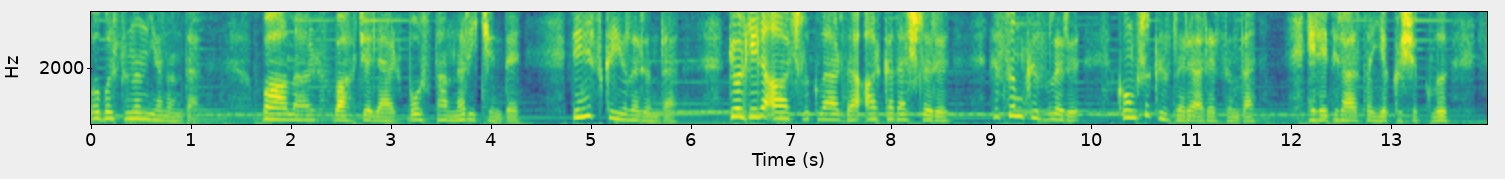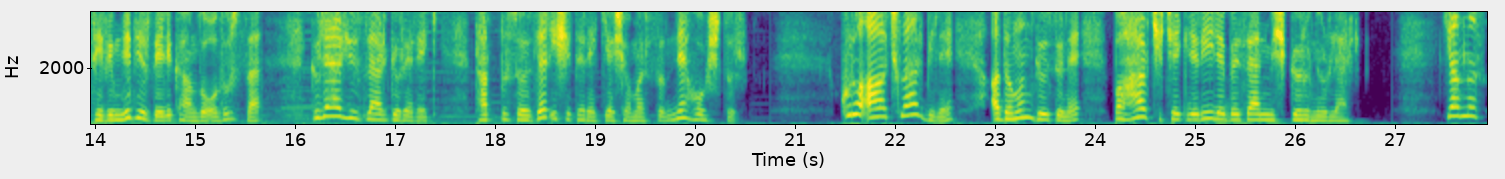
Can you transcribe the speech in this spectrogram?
babasının yanında bağlar, bahçeler, bostanlar içinde, deniz kıyılarında, gölgeli ağaçlıklarda arkadaşları, hısım kızları, komşu kızları arasında hele biraz da yakışıklı, sevimli bir delikanlı olursa güler yüzler görerek, tatlı sözler işiterek yaşaması ne hoştur. Kuru ağaçlar bile adamın gözüne bahar çiçekleriyle bezenmiş görünürler. Yalnız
